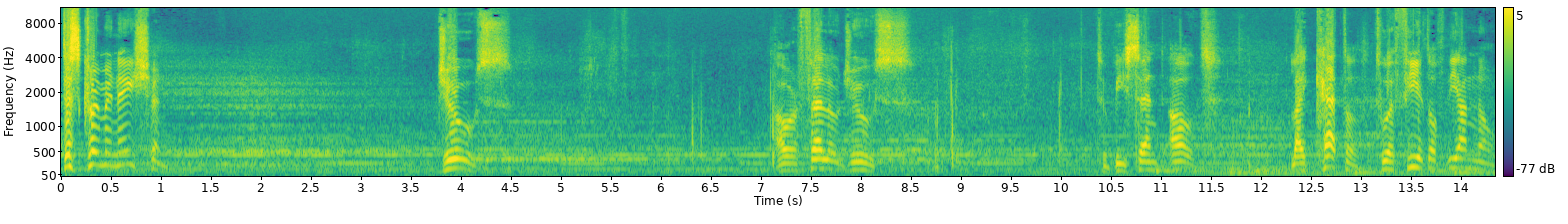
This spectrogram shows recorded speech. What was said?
discrimination. Jews, our fellow Jews, to be sent out like cattle to a field of the unknown.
